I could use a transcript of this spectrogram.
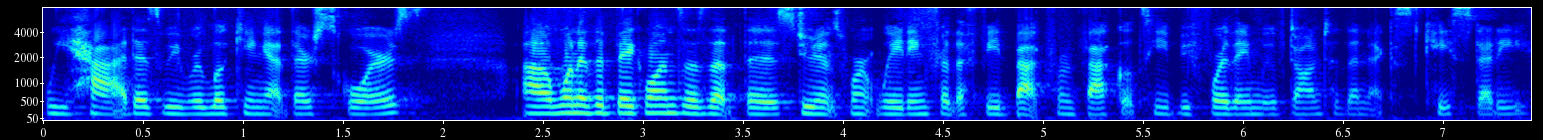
we had as we were looking at their scores. Uh, one of the big ones is that the students weren't waiting for the feedback from faculty before they moved on to the next case study.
